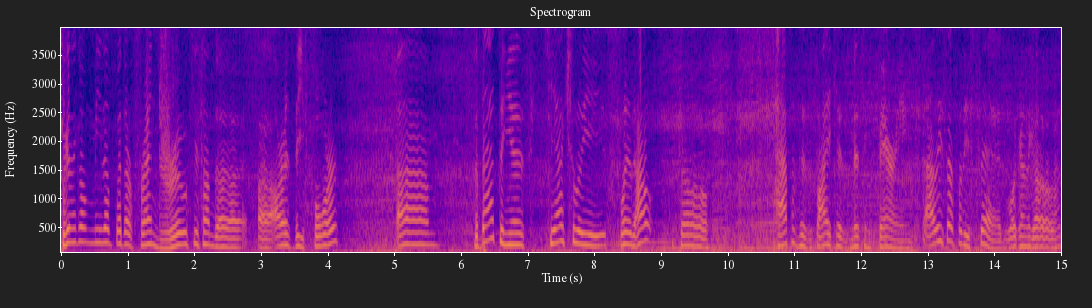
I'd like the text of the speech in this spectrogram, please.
We're gonna go meet up with our friend Drew. He's on the uh, RSV4. Um, the bad thing is he actually slid out, so half of his bike is missing fairings. At least that's what he said. We're gonna go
